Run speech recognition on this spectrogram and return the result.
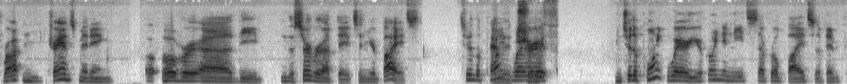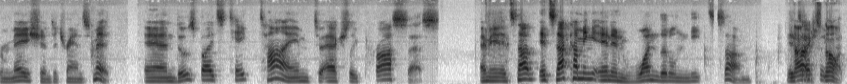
brought and transmitting o- over uh, the the server updates and your bytes to the And point the where truth, to the point where you're going to need several bytes of information to transmit. And those bytes take time to actually process. I mean it's not it's not coming in in one little neat sum. No, it's actually, not.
